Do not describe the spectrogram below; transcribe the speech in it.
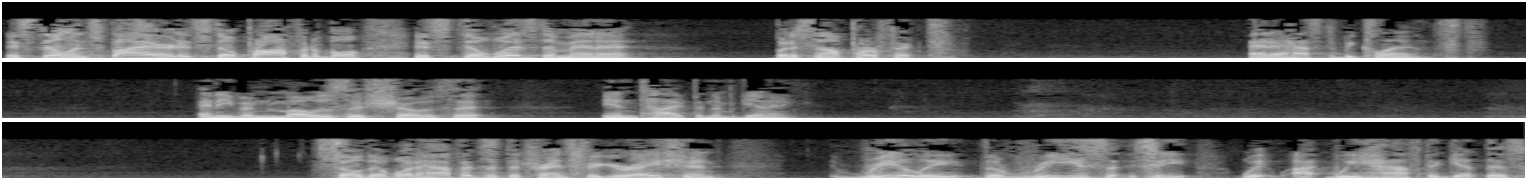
It's still inspired, it's still profitable, it's still wisdom in it, but it's not perfect. And it has to be cleansed. And even Moses shows it in type in the beginning. So that what happens at the transfiguration, really the reason, see, we, I, we have to get this.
